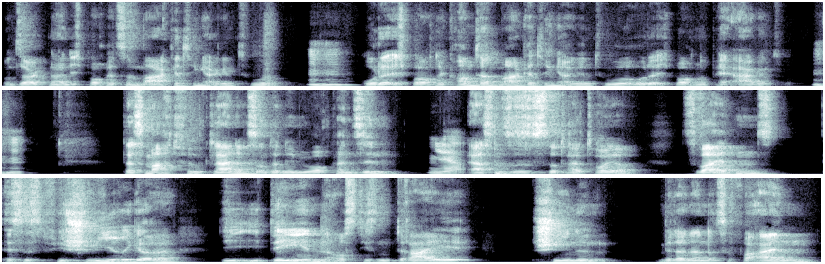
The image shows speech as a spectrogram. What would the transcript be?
und sagt, nein, ich brauche jetzt eine Marketingagentur mhm. oder ich brauche eine Content-Marketing-Agentur oder ich brauche eine PR-Agentur. Mhm. Das macht für ein kleineres Unternehmen überhaupt keinen Sinn. Ja. Erstens ist es total teuer. Zweitens ist es viel schwieriger, die Ideen aus diesen drei Schienen miteinander zu vereinen.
